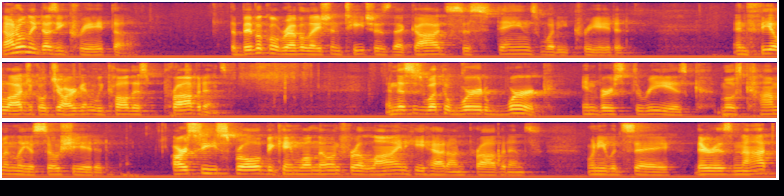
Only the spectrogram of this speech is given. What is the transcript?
Not only does he create, though, the biblical revelation teaches that God sustains what he created. In theological jargon, we call this providence. And this is what the word work in verse 3 is most commonly associated. R.C. Sproul became well known for a line he had on providence when he would say, There is not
